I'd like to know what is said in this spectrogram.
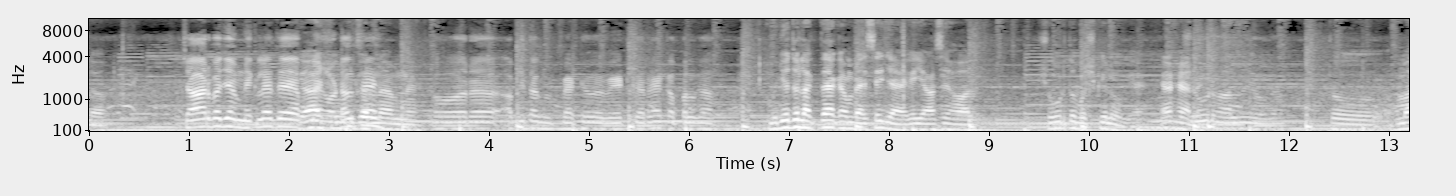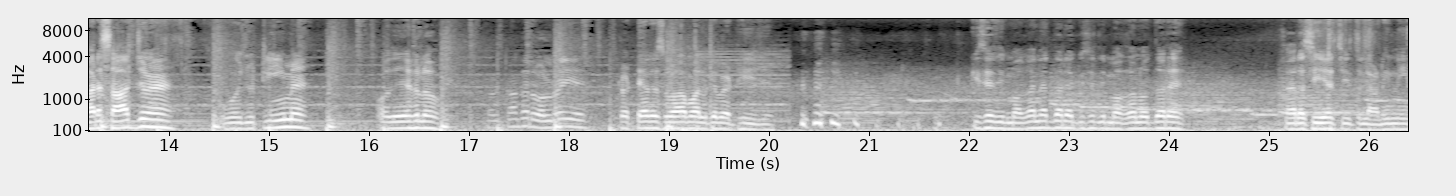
लो। चार बजे हम निकले थे अपने होटल से हमने? और अभी तक बैठे हुए वेट कर रहे हैं कपल का। मुझे तो लगता है कि हम वैसे ही जाएँगे यहाँ से हॉल। शूट तो मुश्किल हो गया है। क्या शूट हॉल में होगा। तो हमारे साथ जो हैं वो जो टीम है वो देख लो। तो तो रोल रही है। टट्टिया के तो सुहा मल के बैठी है ਕਿਸੇ ਦੀ ਮਗਨ ਇੱਧਰ ਹੈ ਕਿਸੇ ਦੀ ਮਗਨ ਉਧਰ ਹੈ खैर ਅਸੀਂ ਇਹ ਚੀਜ਼ ਲਾਣੀ ਨਹੀਂ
